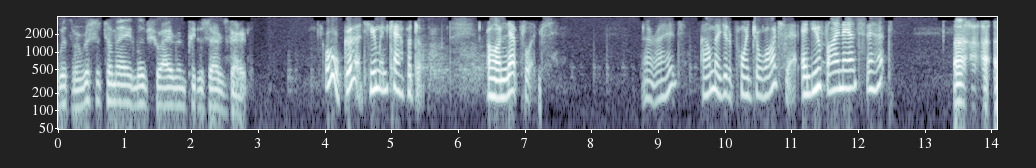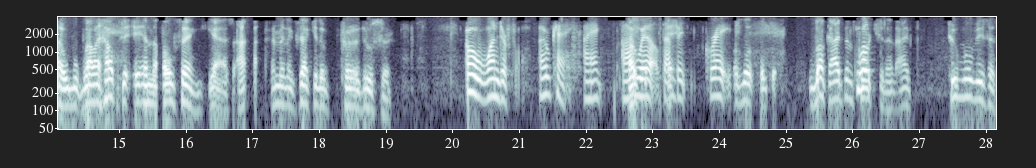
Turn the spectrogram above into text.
with Marisa Tomei, Liev Schreiber, and Peter Sarsgaard. Oh, good. Human Capital on Netflix. All right. I'll make it a point to watch that. And you finance that? Uh, I, I, well, I helped in the whole thing. Yes, I, I'm an executive producer. Oh, wonderful. Okay, I I okay. will. That'd be great. Look, look I've been fortunate. Well, I've two movies at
